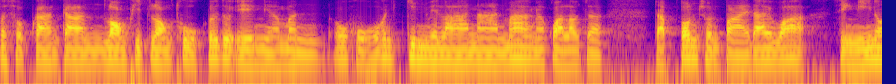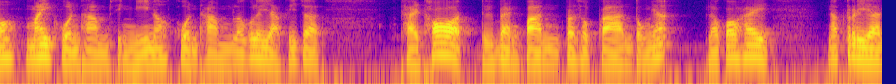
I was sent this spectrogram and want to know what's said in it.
ประสบการณ์การลองผิดลองถูกด้วยตัวเองเนี่ยมันโอ้โหมันกินเวลานานมากนะกว่าเราจะจับต้นชนปลายได้ว่าสิ่งนี้เนาะไม่ควรทำสิ่งนี้เนาะควรทำเราก็เลยอยากที่จะ ถ่ายทอดหรือแบ่งปันประสบการณ์ตรงเนี้ยแล้วก็ให้นักเรียน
